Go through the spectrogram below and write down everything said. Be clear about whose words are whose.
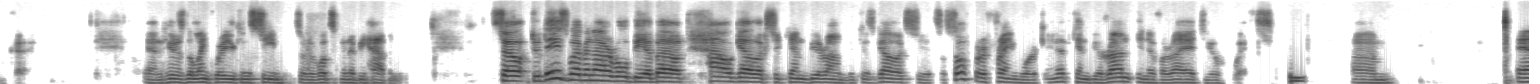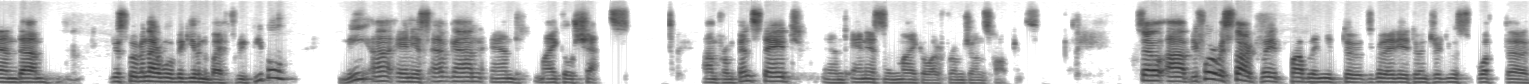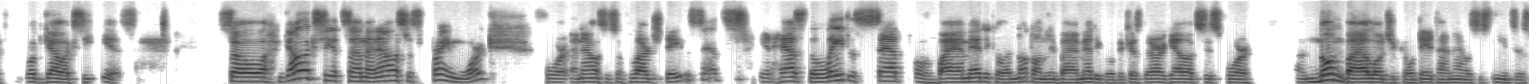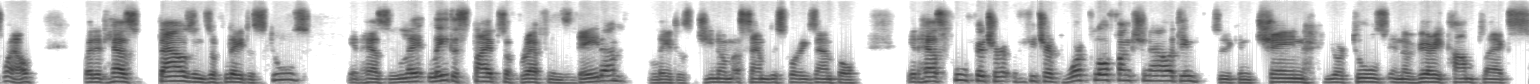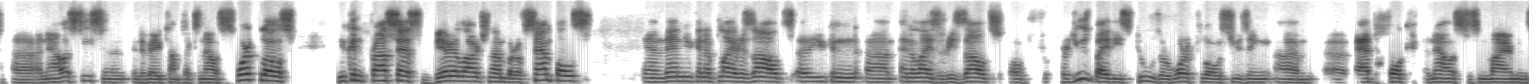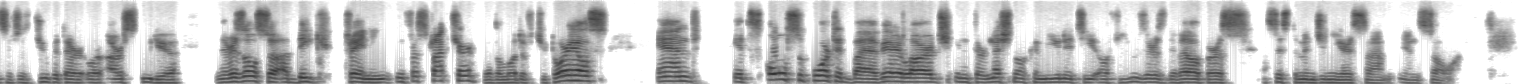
Speaker 1: Okay. And here's the link where you can see sort of what's going to be happening. So today's webinar will be about how Galaxy can be run because Galaxy, it's a software framework and it can be run in a variety of ways. Um, and um, this webinar will be given by three people, me, uh, Enis Afgan, and Michael Schatz. I'm from Penn State and Enis and Michael are from Johns Hopkins. So uh, before we start, we probably need to, it's a good idea to introduce what, uh, what Galaxy is. So Galaxy, it's an analysis framework for analysis of large data sets. It has the latest set of biomedical and not only biomedical, because there are galaxies for uh, non-biological data analysis needs as well, but it has thousands of latest tools. It has la latest types of reference data, latest genome assemblies, for example. It has full feature, featured workflow functionality, so you can chain your tools in a very complex uh, analysis, in, in a very complex analysis workflows. You can process very large number of samples, and then you can apply results, uh, you can um, analyze results of produced by these tools or workflows using um, uh, ad hoc analysis environments such as Jupyter or RStudio. There is also a big training infrastructure with a lot of tutorials, and it's all supported by a very large international community of users, developers, system engineers, um, and so on.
